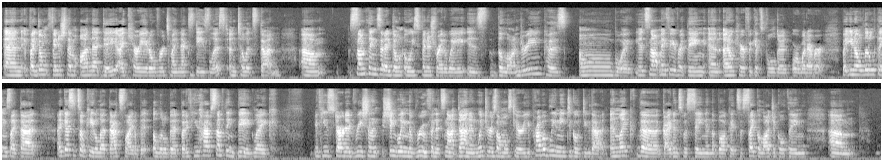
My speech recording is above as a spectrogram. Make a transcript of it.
And if I don't finish them on that day, I carry it over to my next day's list until it's done. Um, some things that I don't always finish right away is the laundry because oh boy, it's not my favorite thing and I don't care if it gets folded or whatever. But you know, little things like that I guess it's okay to let that slide a bit, a little bit. But if you have something big, like if you started re-shingling the roof and it's not done and winter is almost here, you probably need to go do that. And like the guidance was saying in the book, it's a psychological thing. Um,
